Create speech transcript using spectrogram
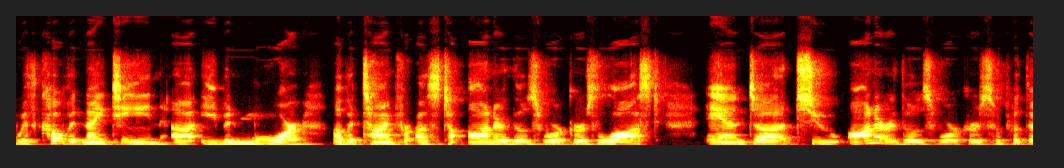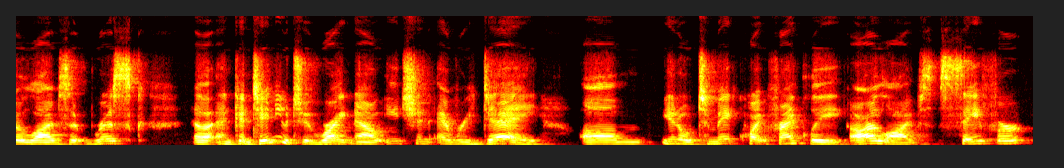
with COVID 19, uh, even more of a time for us to honor those workers lost and uh, to honor those workers who put their lives at risk uh, and continue to right now, each and every day, um, you know, to make, quite frankly, our lives safer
